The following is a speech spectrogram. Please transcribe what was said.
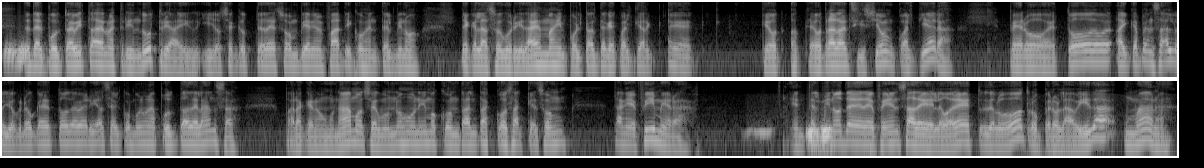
desde el punto de vista de nuestra industria. Y, y yo sé que ustedes son bien enfáticos en términos de que la seguridad es más importante que cualquier eh, que, que otra decisión cualquiera. Pero esto hay que pensarlo. Yo creo que esto debería ser como una punta de lanza para que nos unamos, según nos unimos con tantas cosas que son tan efímeras en términos de defensa de lo de esto y de lo otro. Pero la vida humana,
